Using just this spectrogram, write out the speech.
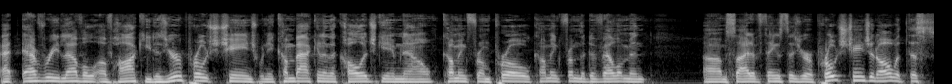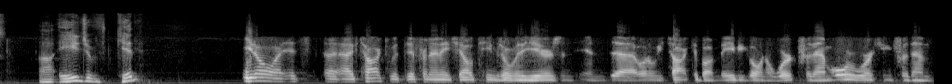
at every level of hockey, does your approach change when you come back into the college game now, coming from pro, coming from the development um, side of things? Does your approach change at all with this uh, age of kid? You know, it's uh, I've talked with different NHL teams over the years, and, and uh, when we talked about maybe going to work for them or working for them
